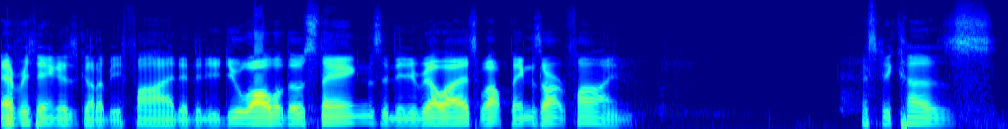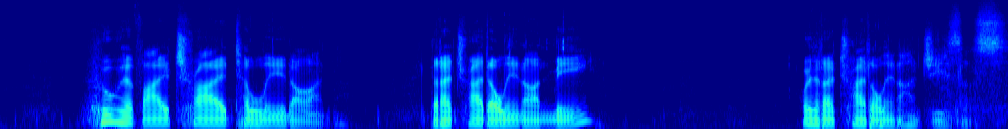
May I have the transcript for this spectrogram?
everything is going to be fine. And then you do all of those things, and then you realize, well, things aren't fine. It's because who have I tried to lean on? Did I try to lean on me? Or did I try to lean on Jesus?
